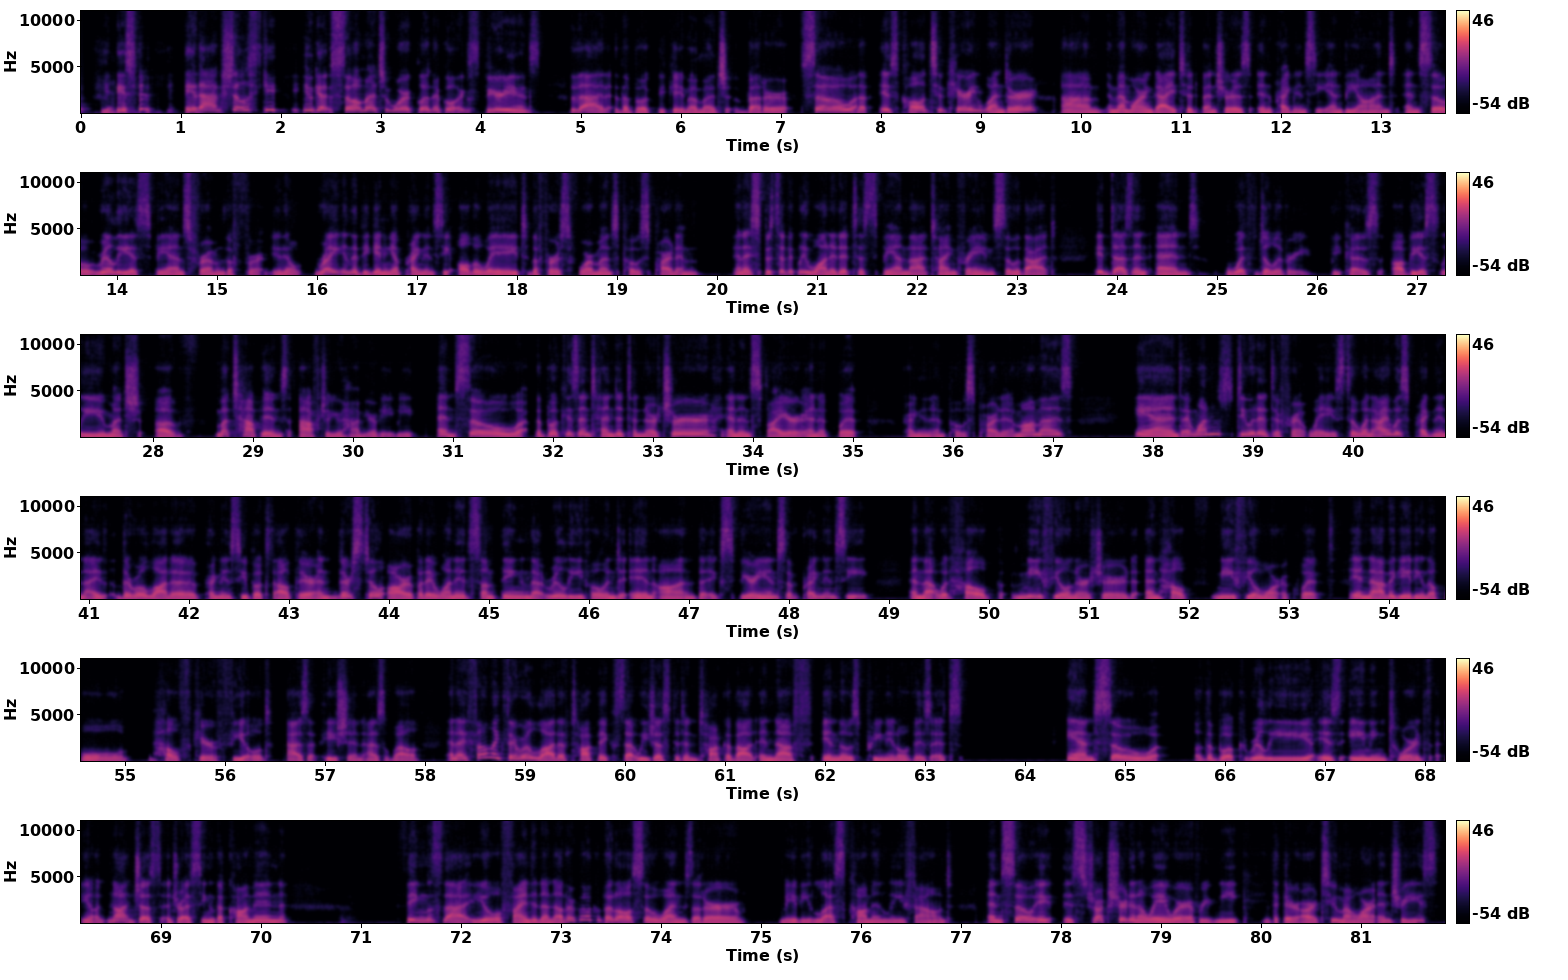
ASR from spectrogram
It actually you get so much more clinical experience that the book became a much better. So it's called To Carry Wonder, um, a memoir and guide to adventures in pregnancy and beyond. And so really it spans from the first, you know, right in the beginning of pregnancy all the way to the first four months postpartum. And I specifically wanted it to span that time frame so that it doesn't end with delivery because obviously much of much happens after you have your baby. And so the book is intended to nurture and inspire and equip pregnant and postpartum mamas. And I wanted to do it a different way. So when I was pregnant, I, there were a lot of pregnancy books out there, and there still are, but I wanted something that really honed in on the experience of pregnancy and that would help me feel nurtured and help me feel more equipped in navigating the whole healthcare field as a patient as well. And I felt like there were a lot of topics that we just didn't talk about enough in those prenatal visits. And so the book really is aiming towards, you know, not just addressing the common things that you'll find in another book, but also ones that are maybe less commonly found. And so it is structured in a way where every week there are two memoir entries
